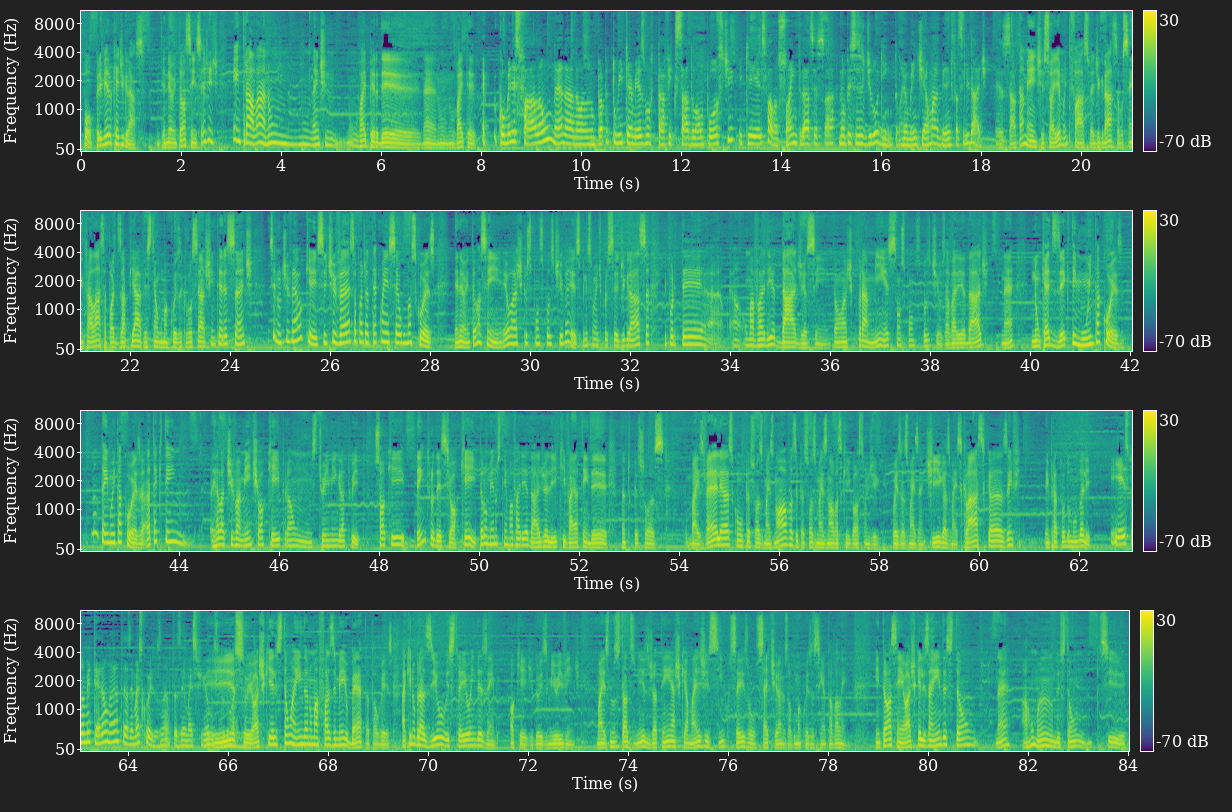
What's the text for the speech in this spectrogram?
pô, primeiro que é de graça. Entendeu? Então, assim, se a gente entrar lá, não, não a gente não vai perder, né? Não, não vai ter. É, como eles falam, né? Na, no próprio Twitter mesmo, tá fixado lá um post e que eles falam, só entrar, acessar, não precisa de login. Então, realmente é uma grande facilidade. Exatamente, isso aí é muito fácil, é de graça. Você entra lá, você pode desafiar, ver se tem alguma coisa que você acha interessante se não tiver, ok. Se tiver, você pode até conhecer algumas coisas. Entendeu? Então, assim, eu acho que os pontos positivos é esse, principalmente por ser de graça e por ter uh, uma variedade, assim. Então, acho que para mim esses são os pontos positivos. A variedade, né? Não quer dizer que tem muita coisa. Não tem muita coisa. Até que tem relativamente ok para um streaming gratuito. Só que dentro desse ok, pelo menos tem uma variedade ali que vai atender tanto pessoas mais velhas, como pessoas mais novas e pessoas mais novas que gostam de coisas mais antigas, mais clássicas, enfim, tem para todo mundo ali. E eles prometeram, né, trazer mais coisas, né? Trazer mais filmes Isso, mais, né? eu acho que eles estão ainda numa fase meio beta, talvez. Aqui no Brasil estreou em dezembro, ok, de 2020. Mas nos Estados Unidos já tem, acho que há mais de 5, 6 ou 7 anos, alguma coisa assim, eu tava lendo. Então, assim, eu acho que eles ainda estão, né, arrumando, estão se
